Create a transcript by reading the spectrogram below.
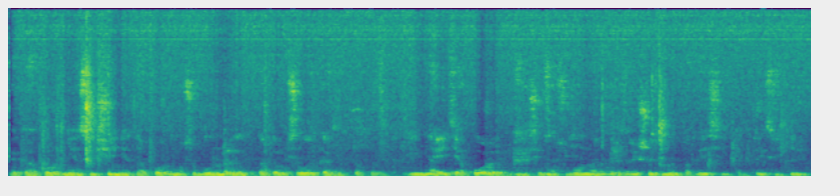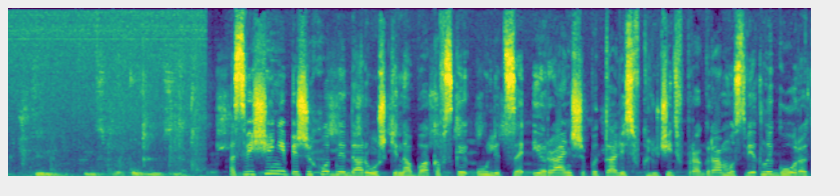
Это опора не освещение, это опора Мособлэнерго, по которой село каждый проходит. И на эти опоры, если Мособлэнерго разрешит, мы подвесим там три светильника, четыре, в принципе, будет снят. Освещение пешеходной дорожки на Баковской улице и раньше пытались включить в программу «Светлый город»,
